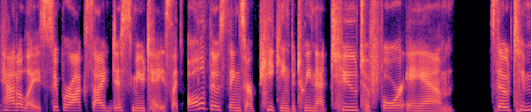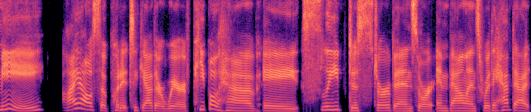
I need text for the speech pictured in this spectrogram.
catalase, superoxide dismutase. Like all of those things are peaking between that 2 to 4 a.m. So to me, I also put it together where if people have a sleep disturbance or imbalance where they have that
